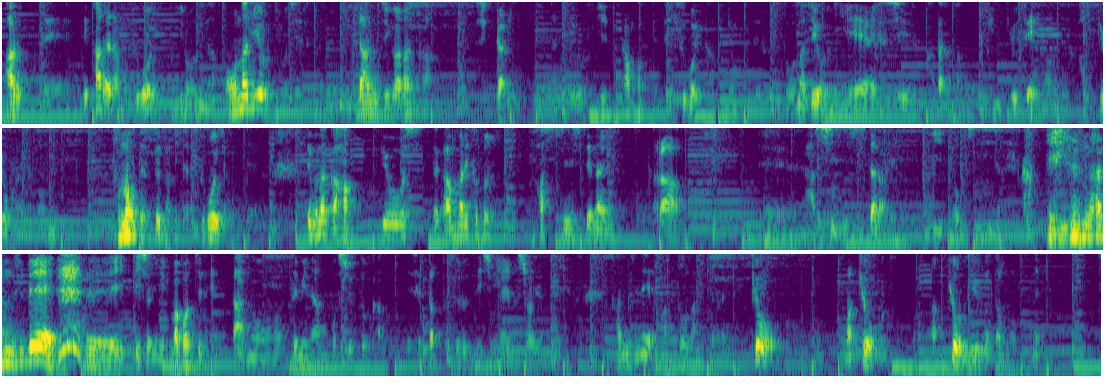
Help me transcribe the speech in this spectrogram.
あるのでで彼らもすごいいろんな同じような気持ちですよね異端児がなんかしっかりなんかいろいろ技術頑張っててすごいなって思って同じように AISC の方々の研究成果発表会とかを見てるとそんなことやってんだみたいなすごいじゃんみたいな。でもなんか発表しだからあんまり外に発信してないから、えー発信したらいいいいんじゃないですかっていう感じで、えー一緒に、まあ、こっちであのセミナー募集とかセットアップするんで一緒にやりましょうよみたいな感じで、まあ、登壇いただいて今日、まあ、今日か。あ今日の夕方もね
